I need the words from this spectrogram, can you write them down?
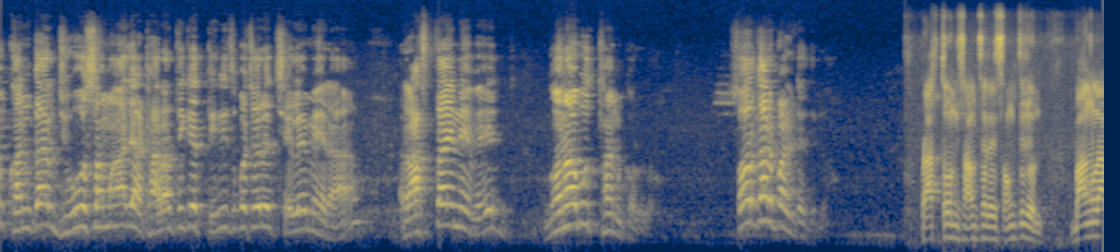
ওখানকার যুব সমাজ আঠারো থেকে তিরিশ বছরের ছেলেমেয়েরা রাস্তায় নেবে গণাবুত্থান করল। সরকার পাল্টে দিল। প্রাক্তন সাংসদের সংযোজন বাংলা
